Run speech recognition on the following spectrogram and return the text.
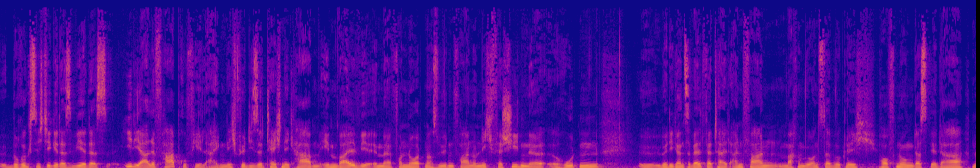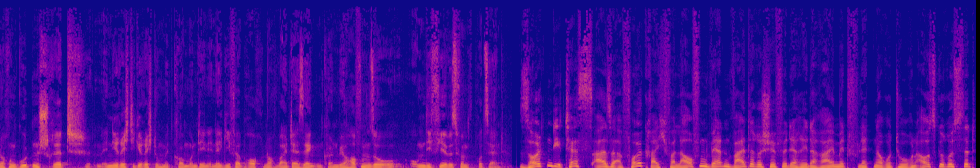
berücksichtige, dass wir das das ideale Fahrprofil eigentlich für diese Technik haben, eben weil wir immer von Nord nach Süden fahren und nicht verschiedene Routen äh, über die ganze Welt verteilt anfahren, machen wir uns da wirklich Hoffnung, dass wir da noch einen guten Schritt in die richtige Richtung mitkommen und den Energieverbrauch noch weiter senken können. Wir hoffen so um die vier bis fünf Prozent. Sollten die Tests also erfolgreich verlaufen, werden weitere Schiffe der Reederei mit Flettner-Rotoren ausgerüstet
